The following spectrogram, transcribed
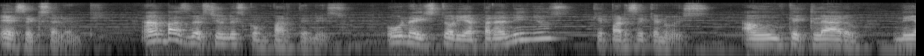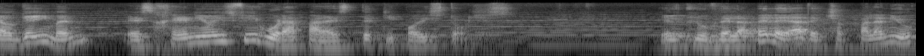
es excelente. Ambas versiones comparten eso. Una historia para niños que parece que no es. Aunque claro, Neil Gaiman es genio y figura para este tipo de historias. El Club de la Pelea de Chuck Palahniuk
